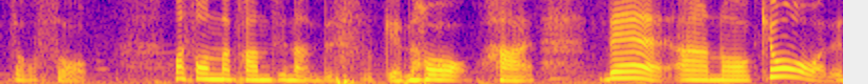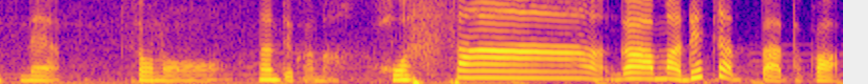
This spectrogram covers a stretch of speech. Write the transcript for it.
そうそう。まあそんな感じなんですけど はい。であの今日はですねその何て言うかな発作がまあ出ちゃったとか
